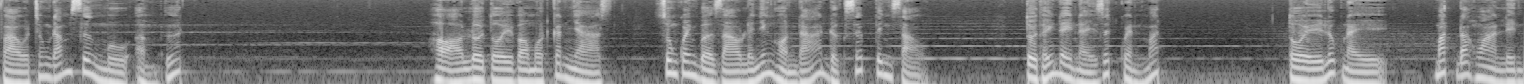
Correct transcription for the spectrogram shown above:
vào trong đám sương mù ẩm ướt. Họ lôi tôi vào một căn nhà Xung quanh bờ rào là những hòn đá được xếp tinh xảo. Tôi thấy nơi này rất quen mắt. Tôi lúc này mắt đã hoa lên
